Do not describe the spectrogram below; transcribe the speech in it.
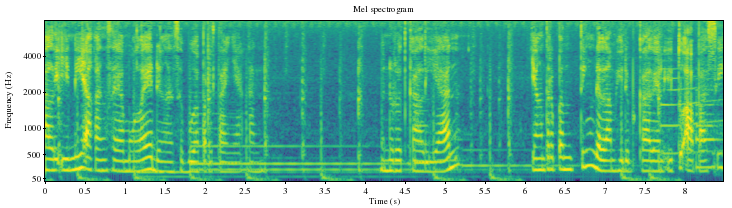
Kali ini akan saya mulai dengan sebuah pertanyaan. Menurut kalian, yang terpenting dalam hidup kalian itu apa sih?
